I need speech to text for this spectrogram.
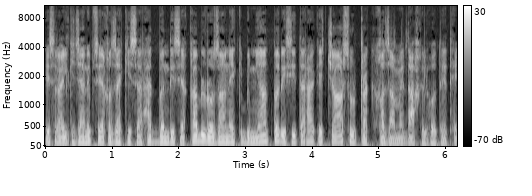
اسرائیل کی جانب سے غزہ کی سرحد بندی سے قبل روزانے کی بنیاد پر اسی طرح کے چار سو ٹرک غزہ میں داخل ہوتے تھے۔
